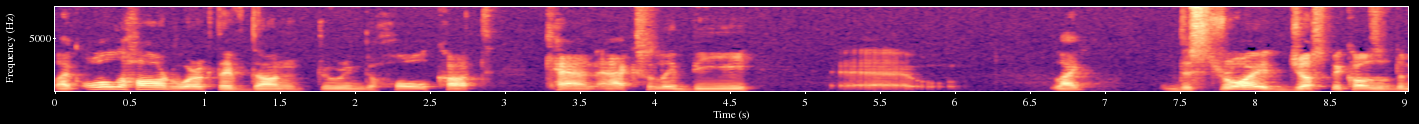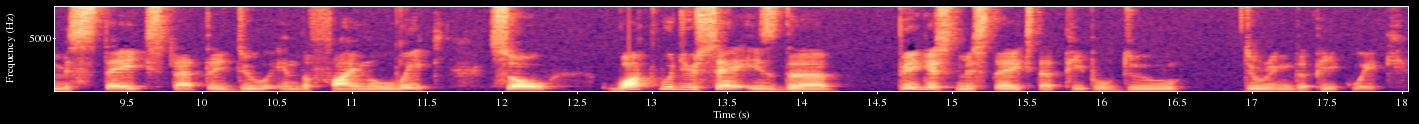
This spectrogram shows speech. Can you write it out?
like all the hard work they've done during the whole cut can actually be uh, like destroyed just because of the mistakes that they do in the final week so, what would you say is the biggest mistakes that people do during the peak week?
